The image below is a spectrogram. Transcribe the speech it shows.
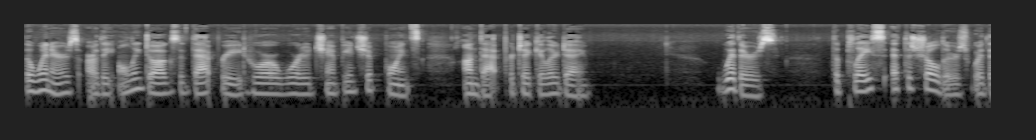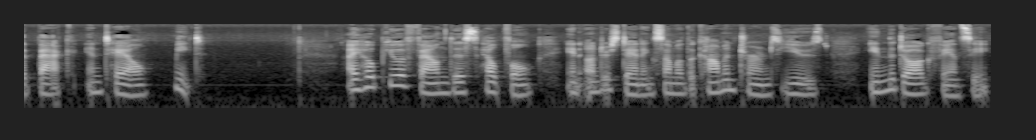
The winners are the only dogs of that breed who are awarded championship points on that particular day. Withers, the place at the shoulders where the back and tail meet. I hope you have found this helpful in understanding some of the common terms used in the dog fancy,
